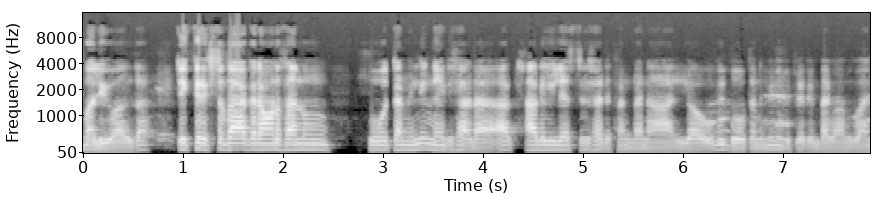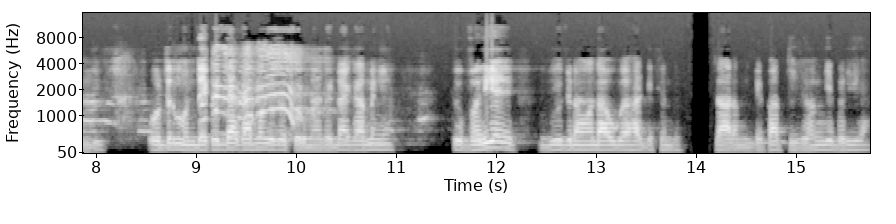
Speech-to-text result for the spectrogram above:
ਵਾਲੀਬਾਲ ਦਾ। ਤੇ ਕ੍ਰਿਕਟ ਦਾ ਗਰਾਊਂਡ ਸਾਨੂੰ ਦੋ ਤਿੰਨ ਮਹੀਨੇ ਕਿ ਸਾਡਾ ਅਗ- ਅਗਲੀ ਲਿਸਟ ਸਾਡੇ ਪਿੰਡ ਦਾ ਨਾਂ ਆ ਜਾਊਗਾ ਉਹ ਵੀ ਦੋ ਤਿੰਨ ਮਹੀਨੇ ਵਿੱਚ ਕ੍ਰਿਕਟ ਦਾ ਗਰਾਊਂਡ ਬਣ ਜੀ ਉਧਰ ਮੁੰਡੇ ਖੇਡਿਆ ਕਰਨਗੇ ਤੇ ਕੁੜੀਆਂ ਖੇਡਿਆ ਕਰਨਗੀਆਂ? ਤੇ ਵਧੀਆ ਜੀ ਗਰਾਊਂਡ ਆਊਗਾ ਸਾਡੇ ਪਿੰਡ। ਚਾਰ ਮੁੰਡੇ ਭਰਤੀ ਹੋਣਗੇ ਵਧੀਆ।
